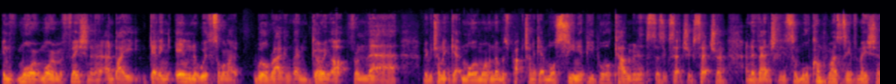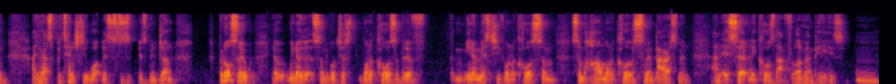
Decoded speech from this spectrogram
in more more information, and, and by getting in with someone like Will Wragg and then going up from there, maybe trying to get more and more numbers, perhaps trying to get more senior people, cabinet ministers, etc., etc., and eventually some more compromising information. I think that's potentially what this has, has been done. But also, you know, we know that some people just want to cause a bit of you know mischief, want to cause some some harm, want to cause some embarrassment, and it certainly caused that for a lot of MPs. Mm.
